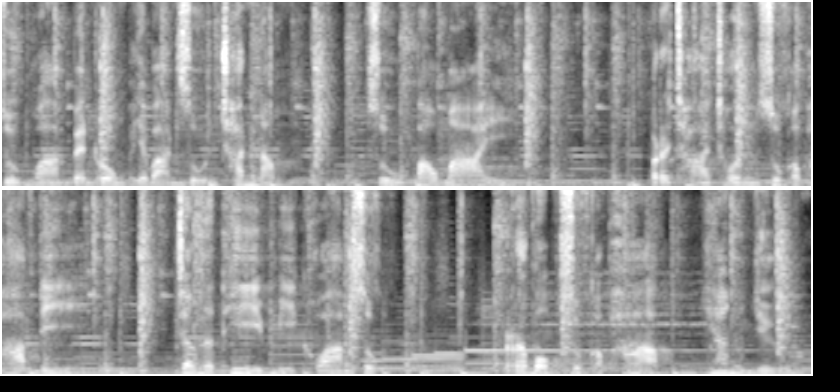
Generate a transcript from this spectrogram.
สู่ความเป็นโรงพยาบาลศูนย์ชั้นนำสู่เป้าหมาย ประชาชนสุขภาพดี เจ้าหน้าที่มีความสุข ระบบสุขภาพยั่งยืน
